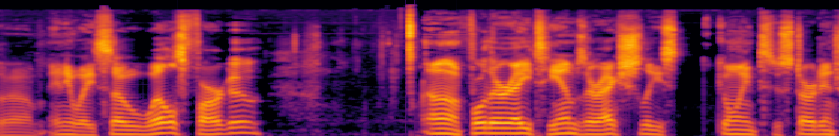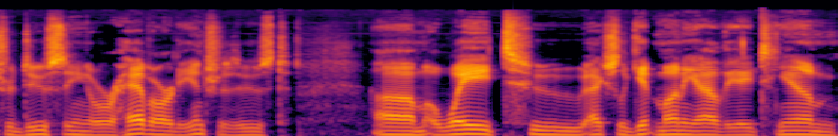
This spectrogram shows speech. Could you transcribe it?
um, anyway, so Wells Fargo, uh, for their ATMs, they're actually going to start introducing or have already introduced um, a way to actually get money out of the ATM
